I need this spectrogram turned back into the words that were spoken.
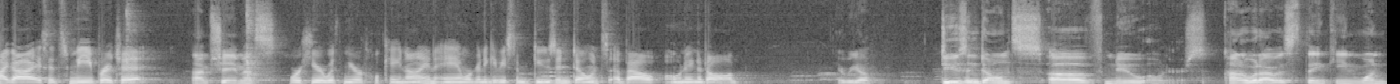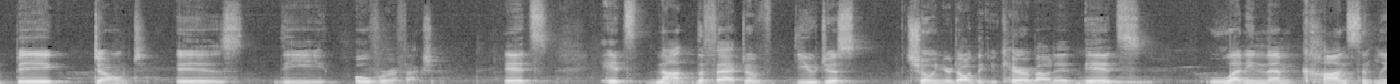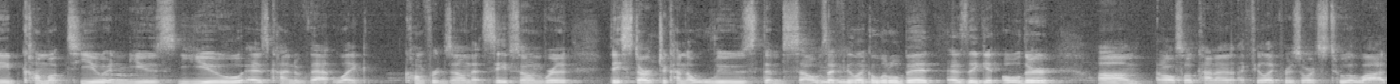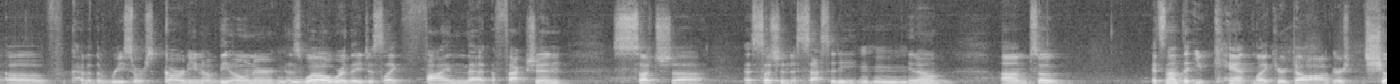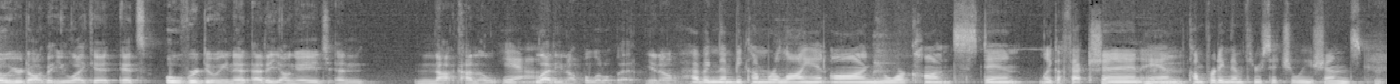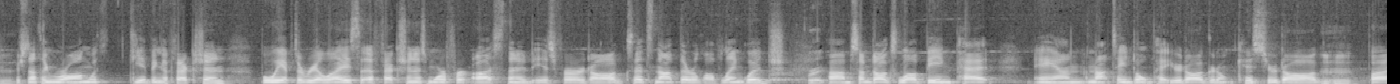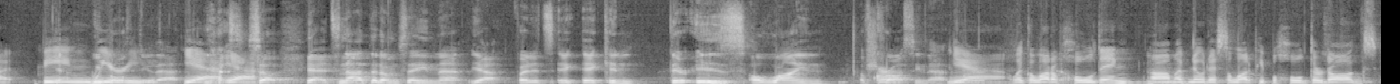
Hi guys, it's me, Bridget. I'm Seamus. We're here with Miracle K9, and we're going to give you some do's and don'ts about owning a dog. Here we go. Do's and don'ts of new owners. Kind of what I was thinking. One big don't is the over affection. It's it's not the fact of you just showing your dog that you care about it. It's mm. Letting them constantly come up to you and use you as kind of that like comfort zone, that safe zone where they start to kind of lose themselves. I feel like a little bit as they get older. Um, also kind of I feel like resorts to a lot of kind of the resource guarding of the owner as well, where they just like find that affection such uh, as such a necessity, you know. Um, so it's not that you can't like your dog or show your dog that you like it. It's overdoing it at a young age and not kind of Yeah. letting up a little bit, you know. Having them become reliant on your constant like affection and comforting them through situations. There's nothing wrong with giving affection, but we have to realize that affection is more for us than it is for our dogs. That's not their love language. Right. Um, some dogs love being pet, and I'm not saying don't pet your dog or don't kiss your dog, but being Yeah, we weary. both do that. Yeah, Yes. yeah. So yeah, it's not that I'm saying that. Yeah, but it's it, it can. There is a line of Sure. crossing that. where- Yeah, like a lot of holding. Mm-hmm. Um, I've noticed a lot of people hold their dogs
